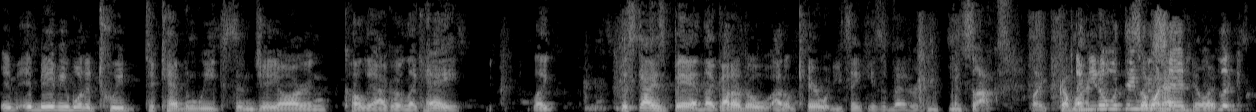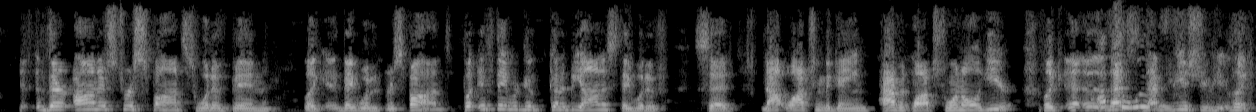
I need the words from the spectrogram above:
It, it made me want to tweet to Kevin Weekes and Jr. and Coliaco like, hey, like this guy's bad. Like I don't know, I don't care what you think. He's a veteran. He, he sucks. Like come on. And you know what they would Someone have had said? to do it. Like their honest response would have been like they wouldn't respond, but if they were going to be honest, they would have said not watching the game, haven't watched one all year. Like uh, uh, that's that's the issue here. Like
